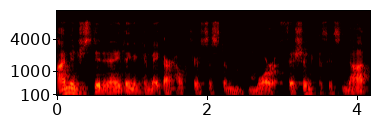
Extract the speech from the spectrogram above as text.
I'm interested in anything that can make our healthcare system more efficient because it's not,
